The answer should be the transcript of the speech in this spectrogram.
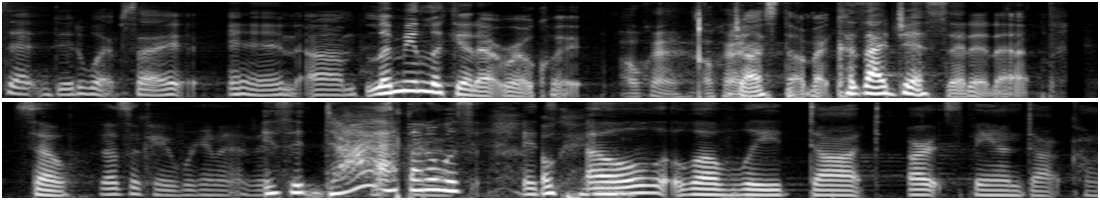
Set did a website, and um, let me look it up real quick. Okay. Okay. Just start because I just set it up. So that's okay. We're gonna edit. Is it dot? I thought it was. It's okay. llovely.artspan.com.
